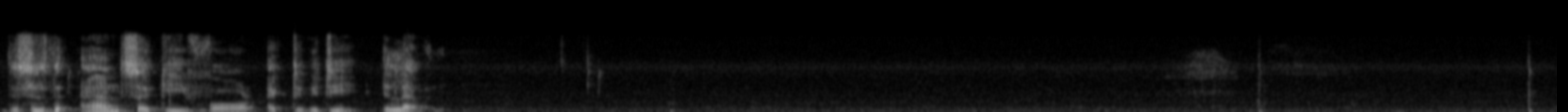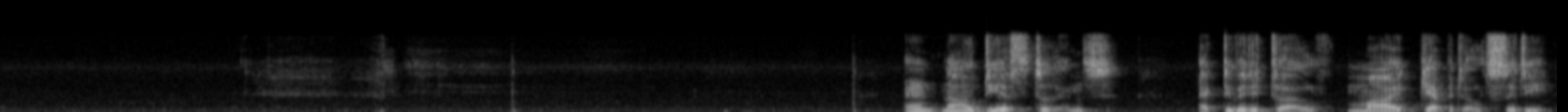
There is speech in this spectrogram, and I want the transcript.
This is the answer key for activity 11. And now dear students, activity 12, my capital city.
